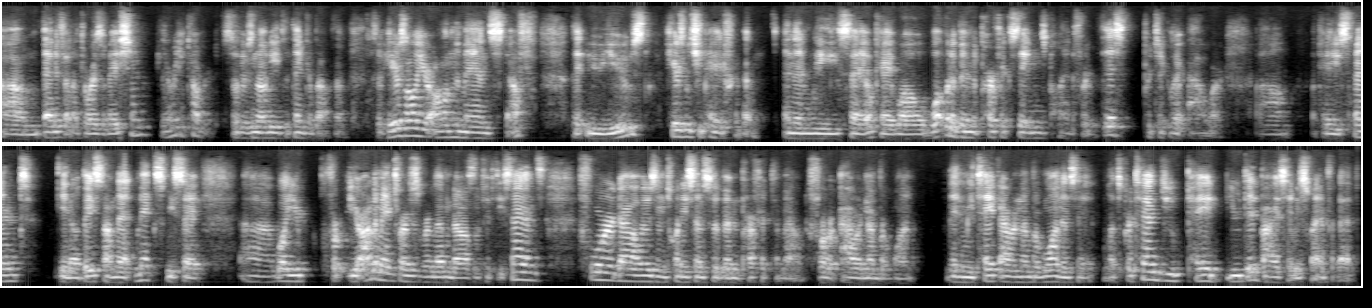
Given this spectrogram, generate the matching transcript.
um, benefit like a reservation, they're already covered. So there's no need to think about them. So here's all your on demand stuff that you used. Here's what you paid for them. And then we say, okay, well, what would have been the perfect savings plan for this particular hour? Um, okay, you spent you know, based on that mix, we say, uh, well, your for, your on-demand charges were eleven dollars and fifty cents. Four dollars and twenty cents would have been perfect amount for hour number one. Then we take our number one and say, let's pretend you paid, you did buy a savings plan for that.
